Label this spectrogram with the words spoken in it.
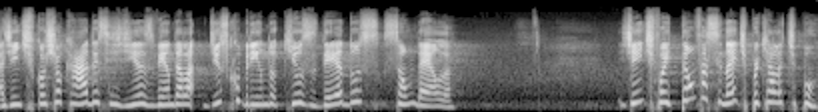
a gente ficou chocado esses dias vendo ela descobrindo que os dedos são dela. Gente, foi tão fascinante porque ela, tipo,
